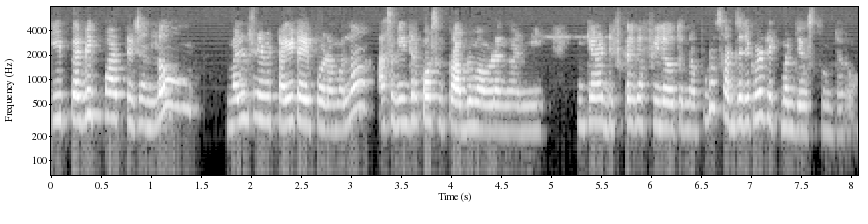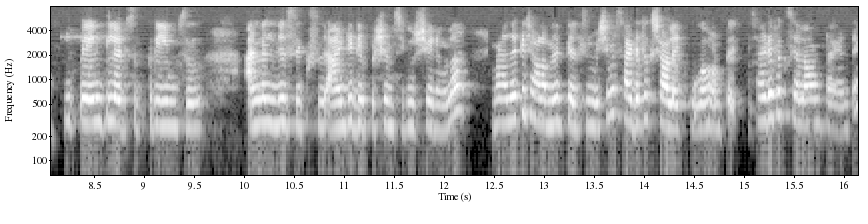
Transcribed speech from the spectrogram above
ఈ పెవిక్ పార్ట్ రీజన్లో మళ్ళీ టైట్ అయిపోవడం వల్ల అసలు ఇంటర్ కోర్స్ ప్రాబ్లం అవ్వడం కానీ ఇంకేమైనా డిఫికల్ట్గా ఫీల్ అవుతున్నప్పుడు సర్జరీ కూడా రికమెండ్ చేస్తుంటారు. ఈ pain killers creams analgesics anti depressions use చేయడం వల్ల మనందరికీ చాలా మందికి తెలిసిన విషయం సైడ్ ఎఫెక్ట్స్ చాలా ఎక్కువగా ఉంటాయి. సైడ్ ఎఫెక్ట్స్ ఎలా ఉంటాయంటే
